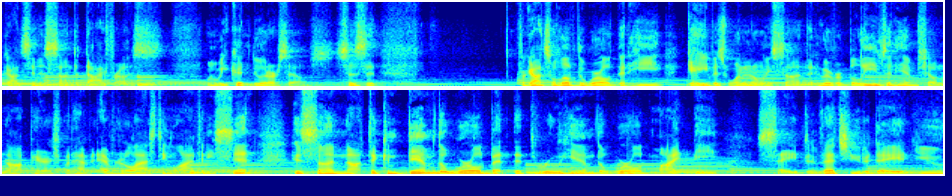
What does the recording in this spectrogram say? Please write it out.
God sent His Son to die for us when we couldn't do it ourselves. It says that for God so loved the world that he gave his one and only Son, that whoever believes in him shall not perish but have everlasting life. And he sent his Son not to condemn the world, but that through him the world might be saved. And if that's you today and you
